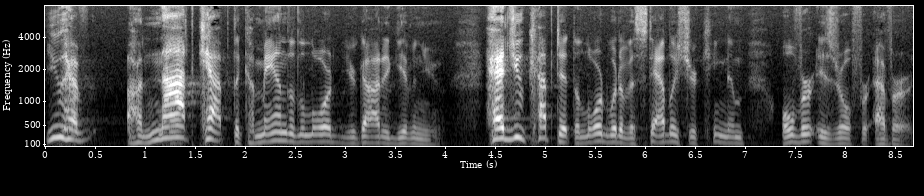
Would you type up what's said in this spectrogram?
You have uh, not kept the command of the Lord your God had given you. Had you kept it, the Lord would have established your kingdom over Israel forever.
